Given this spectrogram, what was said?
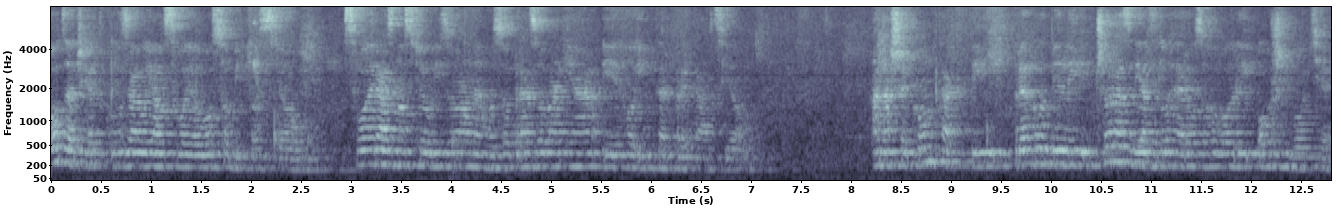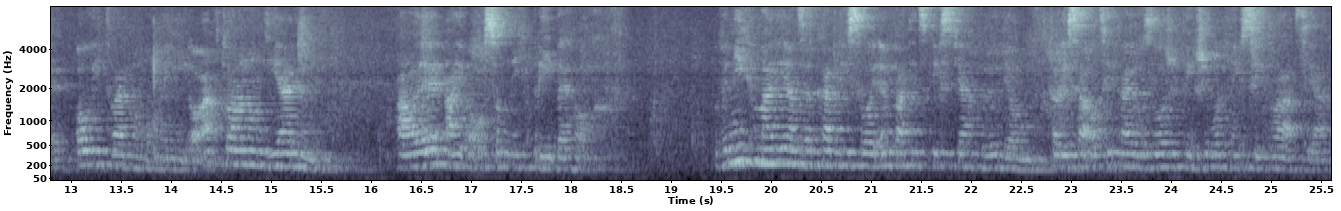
Od začiatku zaujal svojou osobitosťou, svojraznosťou vizuálneho zobrazovania i jeho interpretáciou a naše kontakty prehlbili čoraz viac dlhé rozhovory o živote, o výtvarnom umení, o aktuálnom dianí, ale aj o osobných príbehoch. V nich Marian zrkadlí svoj empatický vzťah k ľuďom, ktorí sa ocitajú v zložitých životných situáciách.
